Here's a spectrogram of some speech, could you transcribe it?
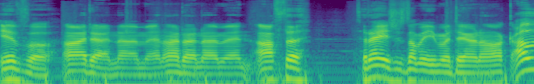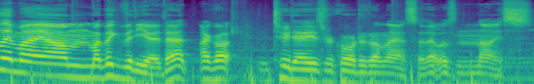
ever. I don't know, man. I don't know, man. After today, is just not me my day on Ark. Other than my um my big video, that I got two days recorded on that, so that was nice.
